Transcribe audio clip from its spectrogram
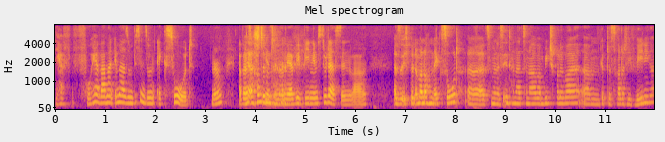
ja, vorher war man immer so ein bisschen so ein Exot. Ne? Aber das ja, kommt stimmt. jetzt immer mehr. Wie, wie nimmst du das denn wahr? Also ich bin immer noch ein Exot, äh, zumindest international beim Beachvolleyball ähm, gibt es relativ wenige.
